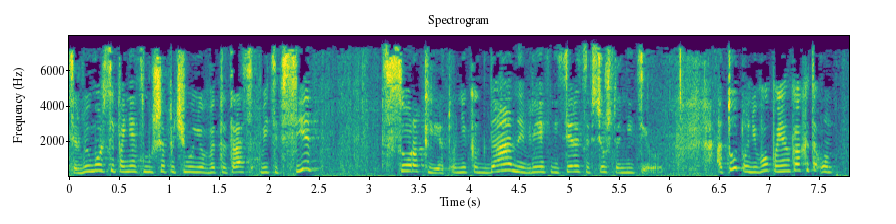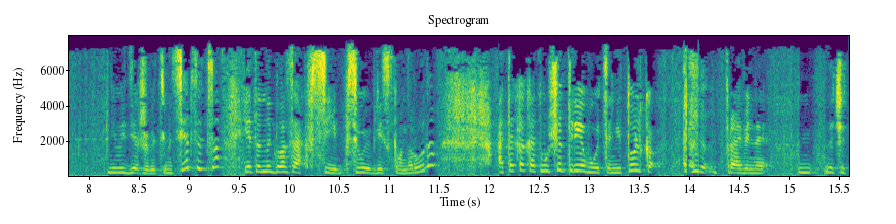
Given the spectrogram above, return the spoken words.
Теперь вы можете понять Муше, почему ее в этот раз, видите, все 40 лет, он никогда на евреев не сердится все, что они делают. А тут у него, понятно, как это, он не выдерживает им сердится, и это на глазах всей, всего еврейского народа. А так как от Муше требуется не только правильная, значит,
